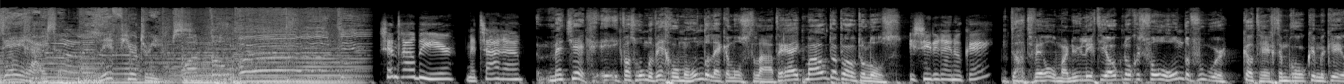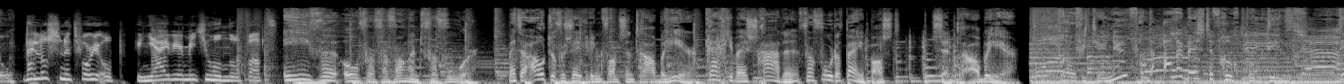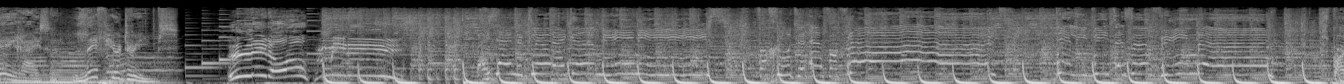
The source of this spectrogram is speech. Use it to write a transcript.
D-reizen. Live your dreams. Centraal Beheer, met Sarah. Met Jack. Ik was onderweg om mijn honden lekker los te laten. Rijd mijn autoboten los. Is iedereen oké? Dat wel, maar nu ligt hij ook nog eens vol hondenvoer. Ik had echt een brok in mijn keel. Wij lossen het voor je op. Kun jij weer met je honden op wat? Even over vervangend vervoer. Met de autoverzekering van Centraal Beheer krijg je bij schade vervoer dat bij je past. Centraal Beheer. Profiteer nu van de allerbeste vroegboekdeals. D-reizen. Live your dreams. Lidl Mini! Wij zijn de kleurrijke minis.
